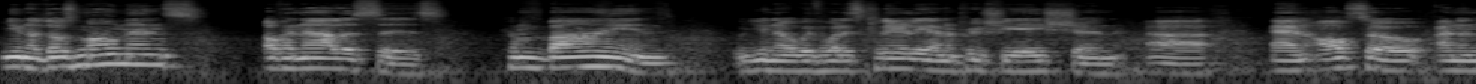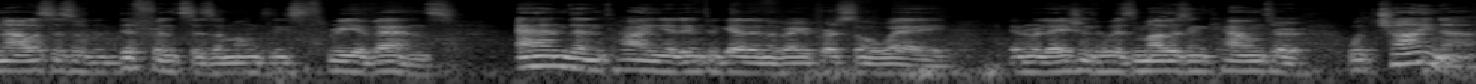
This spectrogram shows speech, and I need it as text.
you know, those moments of analysis combined, you know, with what is clearly an appreciation uh, and also an analysis of the differences among these three events, and then tying it in together in a very personal way in relation to his mother's encounter with China,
